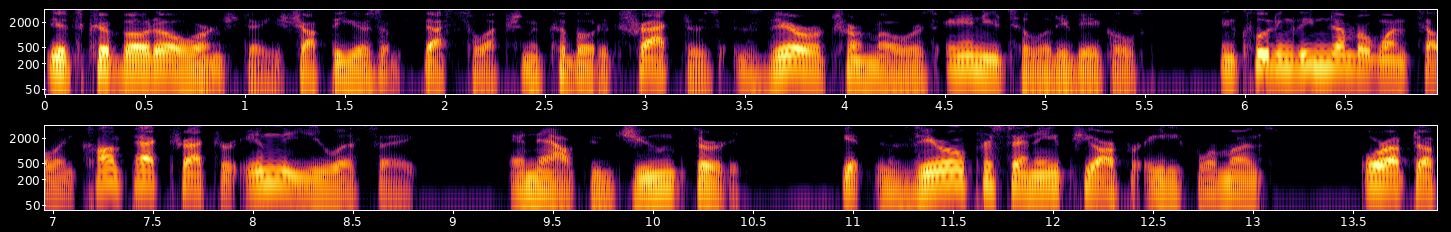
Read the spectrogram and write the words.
It's Kubota Orange Day. Shop the year's best selection of Kubota tractors, zero turn mowers, and utility vehicles, including the number one selling compact tractor in the USA. And now through June 30, get 0% APR for 84 months or up to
